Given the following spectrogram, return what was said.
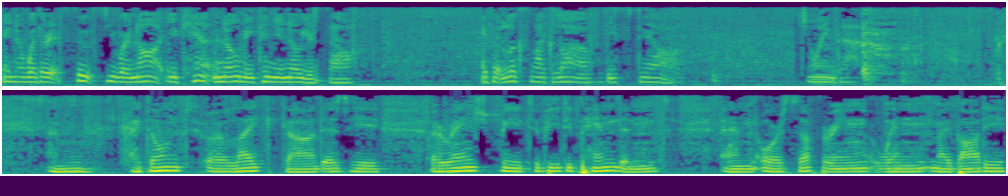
You know, whether it suits you or not. You can't know me. Can you know yourself? If it looks like love, be still. Join that. Um, I don't uh, like God as He arranged me to be dependent and or suffering when my body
